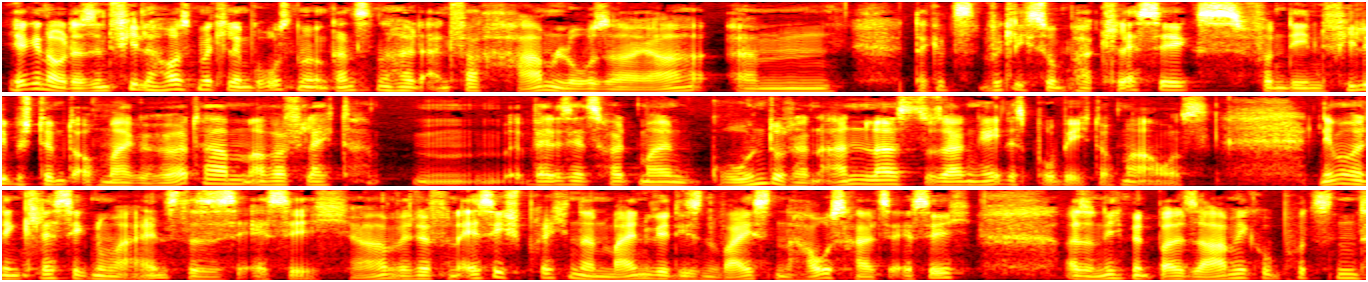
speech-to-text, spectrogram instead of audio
Ja, genau, da sind viele Hausmittel im Großen und Ganzen halt einfach harmloser, ja. Ähm, da gibt's wirklich so ein paar Classics, von denen viele bestimmt auch mal gehört haben, aber vielleicht hm, wäre das jetzt heute mal ein Grund oder ein Anlass zu sagen, hey, das probiere ich doch mal aus. Nehmen wir mal den Classic Nummer eins, das ist Essig, ja. Wenn wir von Essig sprechen, dann meinen wir diesen weißen Haushaltsessig, also nicht mit Balsamico putzen,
